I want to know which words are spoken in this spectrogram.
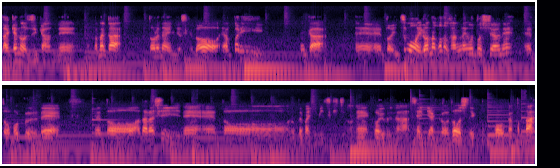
だけの時間ね、なかなか取れないんですけど、やっぱり、なんか、えっ、ー、と、いつもいろんなこと考え事しちゃうね、えっ、と、僕で、えっ、と、新しいね、えっ、と、例えば秘密基地のね、こういう風な戦略をどうしていこうかとか、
